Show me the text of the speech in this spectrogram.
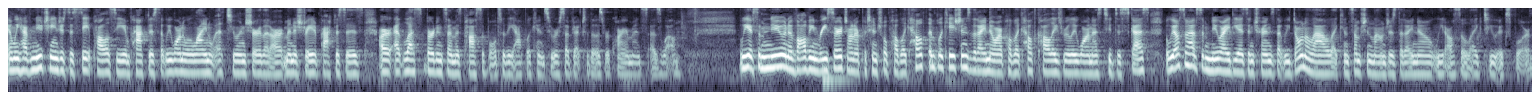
And we have new changes to state policy and practice that we want to align with to ensure that our administrative practices are as less burdensome as possible to the applicants who are subject to those requirements as well. We have some new and evolving research on our potential public health implications that I know our public health colleagues really want us to discuss. But we also have some new ideas and trends that we don't allow, like consumption lounges, that I know we'd also like to explore.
